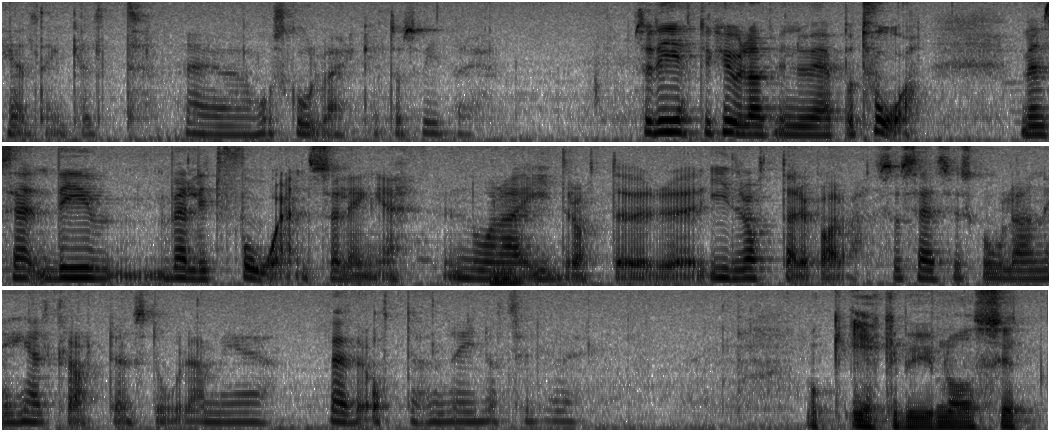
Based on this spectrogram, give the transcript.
helt enkelt eh, hos Skolverket och så vidare. Så det är jättekul att vi nu är på två. Men sen, det är väldigt få än så länge. Några Mm. idrotter, idrottare bara. Så Celsiusskolan är helt klart den stora med över 800 idrottselever. Och Ekebygymnasiet,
